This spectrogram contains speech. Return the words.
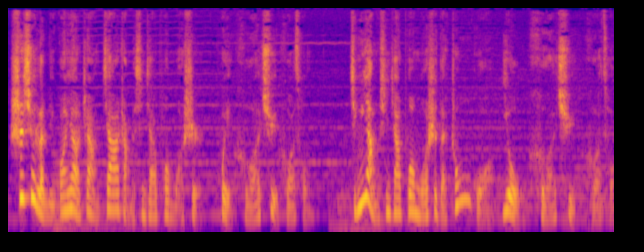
失去了李光耀这样家长的新加坡模式会何去何从？敬仰新加坡模式的中国又何去何从？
